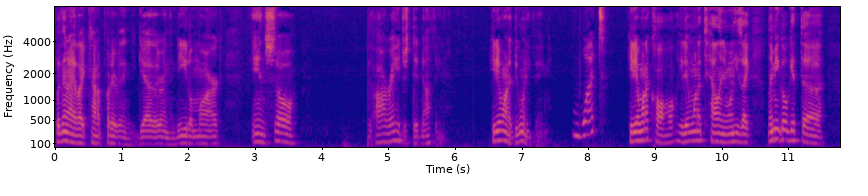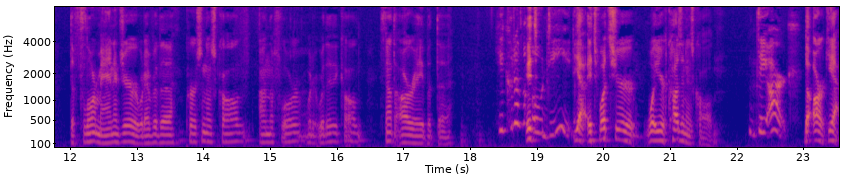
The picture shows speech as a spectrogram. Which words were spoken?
But then I like kind of put everything together and the needle mark, and so the RA just did nothing. He didn't want to do anything. What? He didn't want to call. He didn't want to tell anyone. He's like, "Let me go get the the floor manager or whatever the person is called on the floor. What what are they called? It's not the RA, but the He could have OD'd. yeah, it's what's your what your cousin is called. The arc. The arc, yeah.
